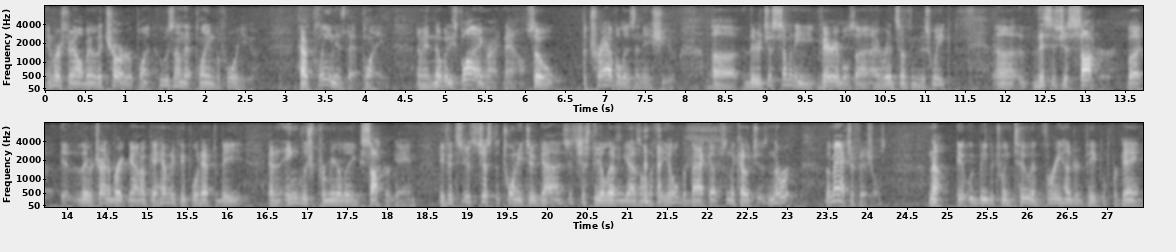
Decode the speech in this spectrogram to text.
University of Alabama, they charter a plane. Who was on that plane before you? How clean is that plane? I mean, nobody's flying right now. So the travel is an issue. Uh, there's just so many variables. I, I read something this week. Uh, this is just soccer, but it, they were trying to break down okay, how many people would have to be at an English Premier League soccer game if it's, it's just the 22 guys, it's just the 11 guys on the field, the backups and the coaches and the, the match officials. No, it would be between two and 300 people per game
